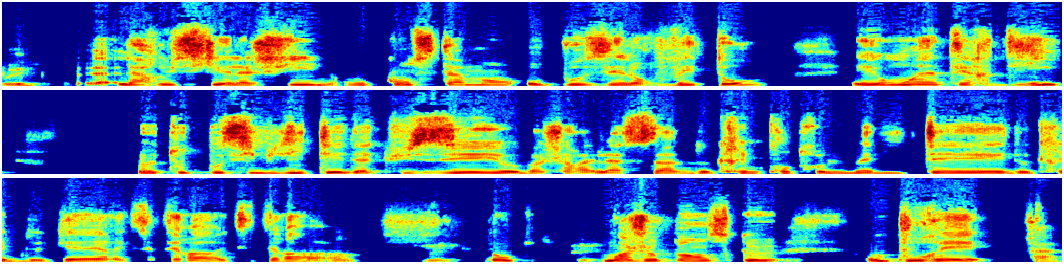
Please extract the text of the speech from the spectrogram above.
Oui. La Russie et la Chine ont constamment opposé leur veto et ont interdit euh, toute possibilité d'accuser euh, Bachar el-Assad de crimes contre l'humanité, de crimes de guerre, etc., etc. Hein. Oui. Donc, moi, je pense que on pourrait, enfin,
